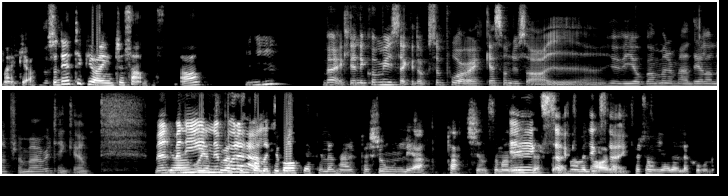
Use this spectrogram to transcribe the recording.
märker jag. Så det tycker jag är intressant. Ja. Mm. Verkligen, det kommer ju säkert också påverka som du sa i hur vi jobbar med de här delarna framöver tänker jag. Men, ja, men ni är inne på det här. Jag tror att det kommer tillbaka till den här personliga touchen som man är ute efter. Man vill exakt. ha personliga relationer.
